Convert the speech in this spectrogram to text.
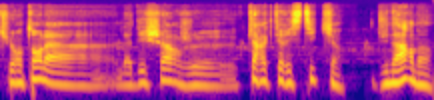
tu entends la, la décharge caractéristique d'une arme.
